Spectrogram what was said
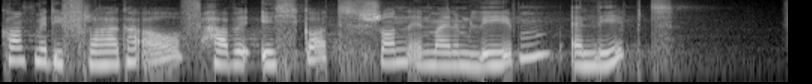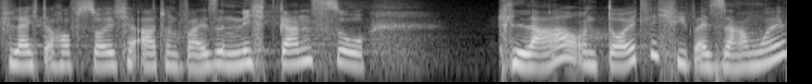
kommt mir die Frage auf, habe ich Gott schon in meinem Leben erlebt? Vielleicht auch auf solche Art und Weise, nicht ganz so klar und deutlich wie bei Samuel.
